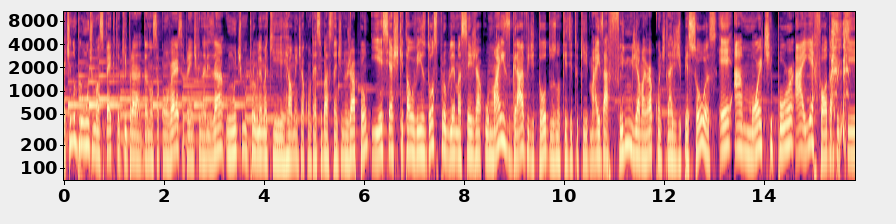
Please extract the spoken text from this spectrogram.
Partindo para um último aspecto aqui pra, da nossa conversa, pra gente finalizar, um último problema que realmente acontece bastante no Japão, e esse acho que talvez dos problemas seja o mais grave de todos, no quesito que mais aflige a maior quantidade de pessoas, é a morte por. Aí é foda, porque.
